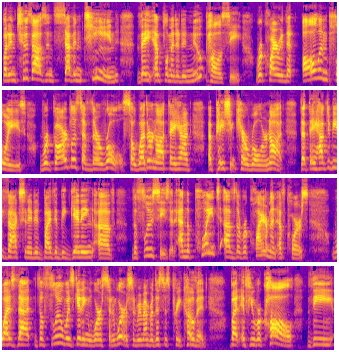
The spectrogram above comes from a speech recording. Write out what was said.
But in 2017, they implemented a new policy requiring that all employees, regardless of their role, so whether or not they had a patient care role or not, that they had to be vaccinated by the beginning of the flu season. And the point of the requirement, of course, was that the flu was getting worse and worse. And remember, this is pre COVID. But if you recall, the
